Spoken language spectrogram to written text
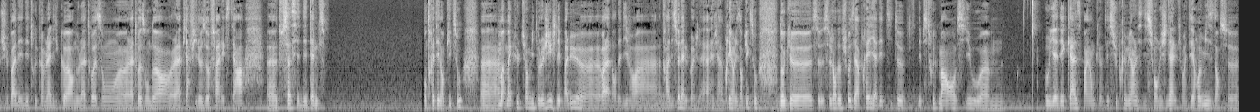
je sais pas des, des trucs comme la licorne ou la toison, la toison d'or, la pierre philosophale, etc. tout ça c'est des thèmes qui sont traité dans Picsou. Euh, ma, culture mythologique, je l'ai pas lu, euh, voilà, dans des livres euh, traditionnels, quoi. J'ai appris en lisant Picsou. Donc ce, genre de choses. Et après, il y a des petites, des petits trucs marrants aussi où où il y a des cases, par exemple, qui ont été supprimées dans les éditions originales, qui ont été remises dans ce,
